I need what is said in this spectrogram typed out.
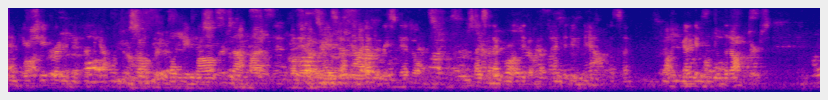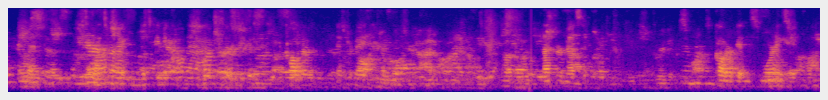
And here she wrote it in her calendar, so it won't be wrong or something. So I have to reschedule. So I said, I probably don't have time to do now, because I'm, well, I gotta get home to the doctors. That's just give me a call back. Called her yesterday. Left her message. Called her again this morning, eight o'clock.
